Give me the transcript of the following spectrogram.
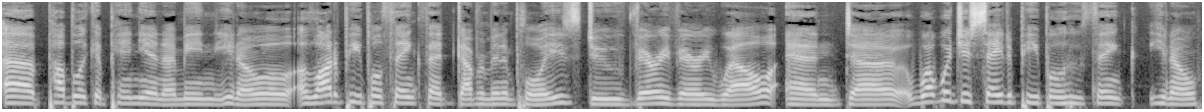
uh, public opinion? I mean you know a lot of people think that government employees do very very well and uh, what would you say to people who think you know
